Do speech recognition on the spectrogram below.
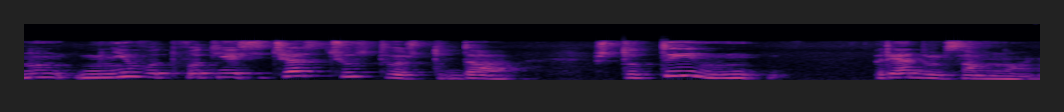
Ну мне вот, вот я сейчас чувствую, что да, что ты рядом со мной.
